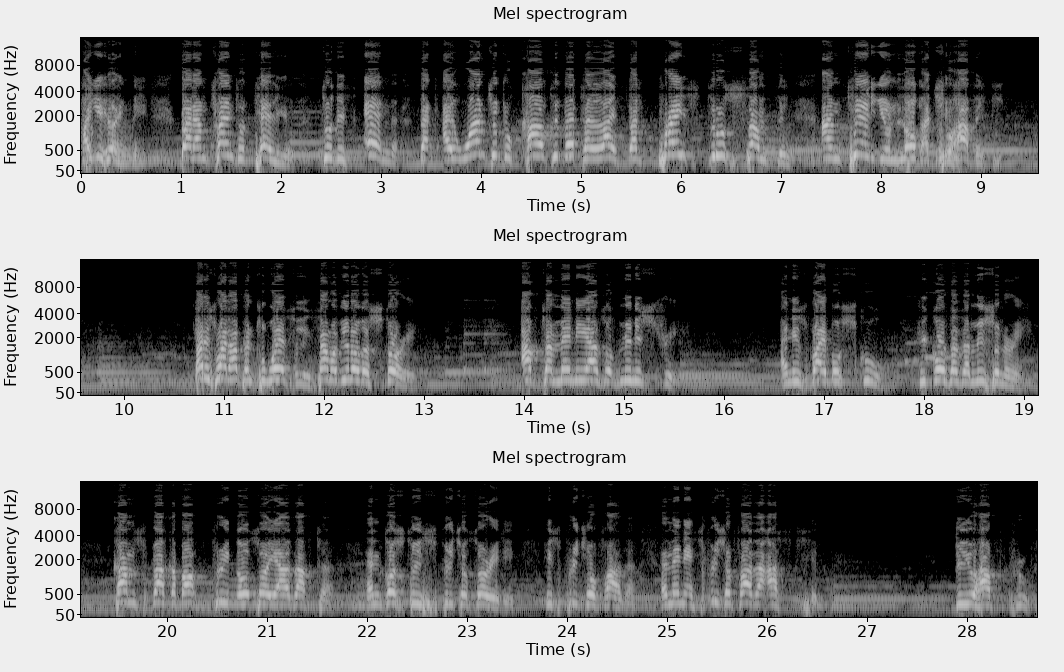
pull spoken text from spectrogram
Are you hearing me? But I'm trying to tell you to this end that I want you to cultivate a life that prays through something until you know that you have it. That is what happened to Wesley. Some of you know the story. After many years of ministry and his Bible school, he goes as a missionary, comes back about three or so years after, and goes to his spiritual authority, his spiritual father. And then his spiritual father asks him, do you have proof,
